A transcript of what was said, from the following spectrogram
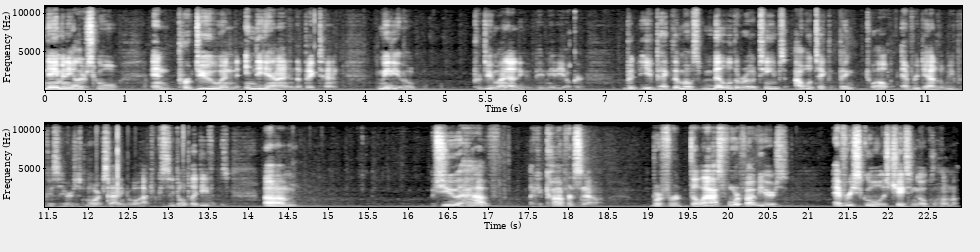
name any other school, and Purdue and Indiana in the Big Ten. Medi- well, Purdue might not even be mediocre. But you pick the most middle of the road teams. I will take the Big 12 every day out of the week because they're just more exciting to watch because they don't play defense. Um, but you have like a conference now where for the last four or five years, every school is chasing Oklahoma.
